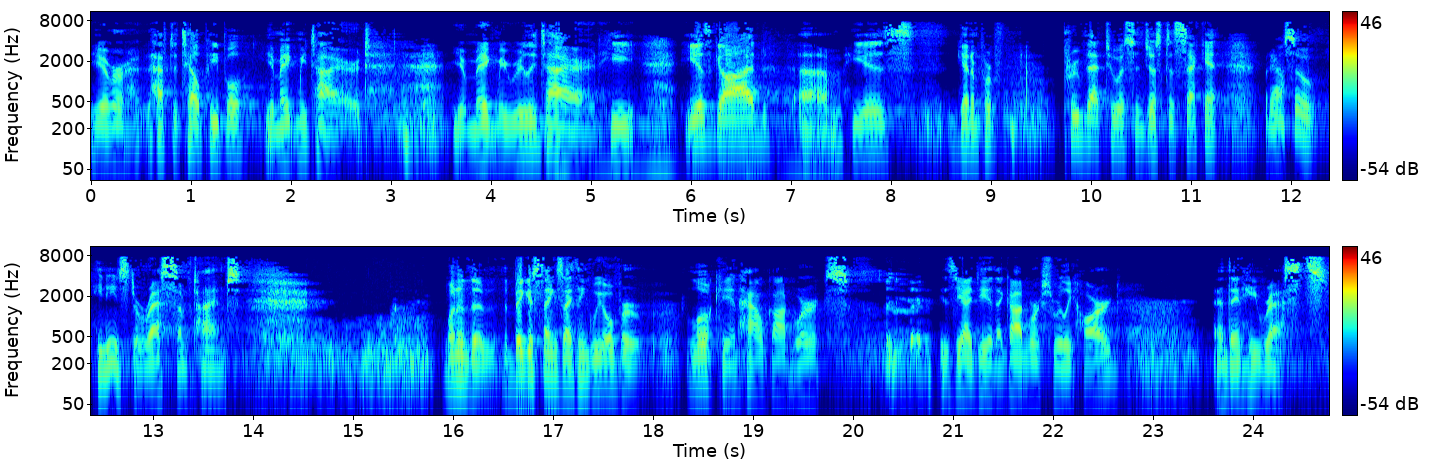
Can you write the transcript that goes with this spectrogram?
You ever have to tell people, you make me tired. You make me really tired. He, He is God. Um, he is going to pr- prove that to us in just a second. But also, He needs to rest sometimes. One of the, the biggest things I think we overlook in how God works is the idea that God works really hard and then He rests.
